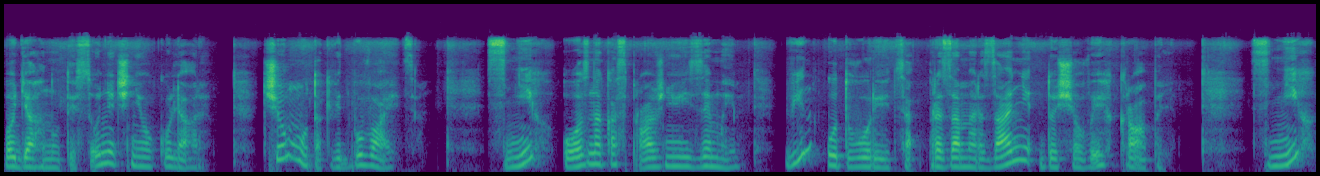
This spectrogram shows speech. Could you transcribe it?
одягнути сонячні окуляри. Чому так відбувається? Сніг ознака справжньої зими. Він утворюється при замерзанні дощових крапель. Сніг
